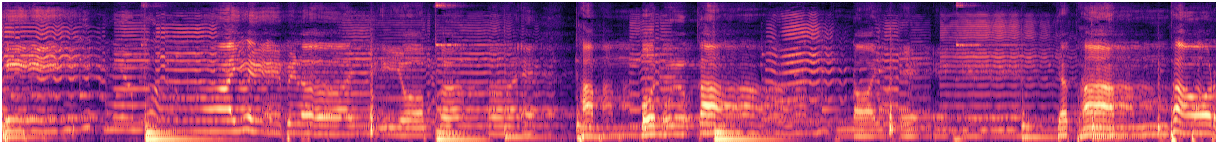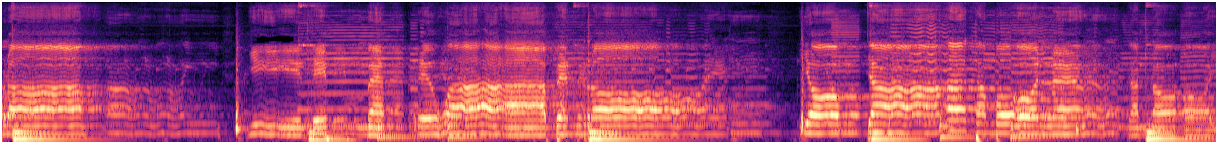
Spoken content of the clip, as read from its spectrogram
คิดเมียมายไปเลยโยมเอ้ยทำบุญกันหน่อยเอ่ยจะทำเท่าไรยี่สิบแม่หรือว่าเป็นร้อย ยอมจะทำบุญแล้ว กันหน่อย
